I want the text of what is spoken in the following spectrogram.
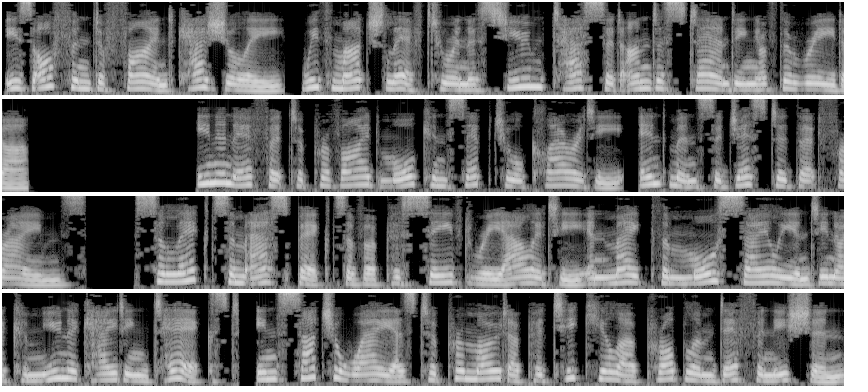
is often defined casually, with much left to an assumed tacit understanding of the reader. In an effort to provide more conceptual clarity, Entman suggested that frames select some aspects of a perceived reality and make them more salient in a communicating text, in such a way as to promote a particular problem definition,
